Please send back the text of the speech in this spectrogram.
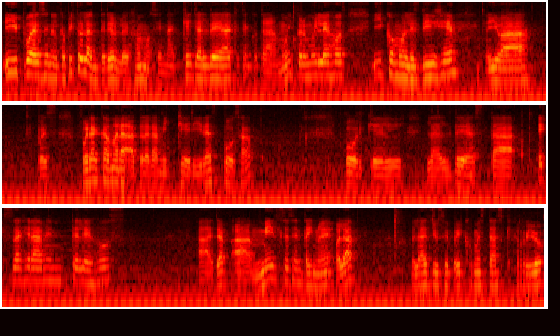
Y pues en el capítulo anterior lo dejamos en aquella aldea que se encontraba muy pero muy lejos y como les dije, iba pues fuera de cámara a traer a mi querida esposa porque el- la aldea está exageradamente lejos. Allá, a 1069. Hola. Hola Giuseppe, ¿cómo estás, querido?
